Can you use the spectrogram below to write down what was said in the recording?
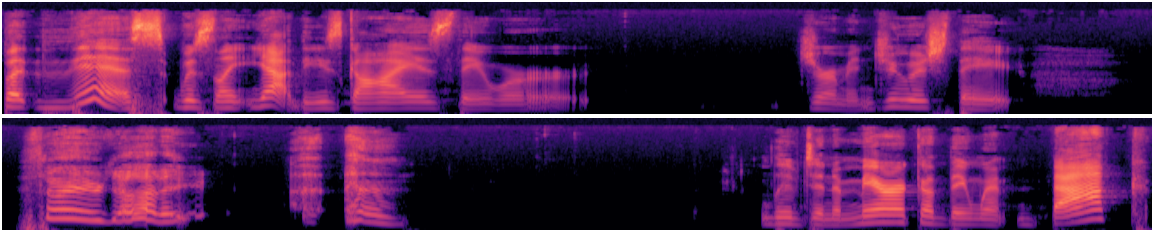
But this was like, yeah, these guys. They were German Jewish. They, sorry, I'm yawning. lived in America. They went back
